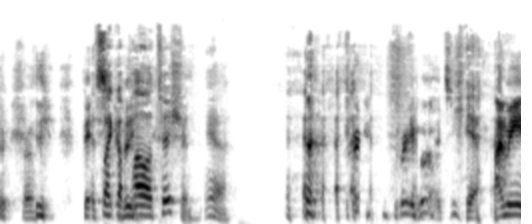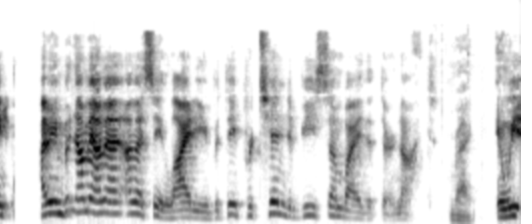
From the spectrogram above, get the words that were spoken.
it's like a politician. Yeah pretty, pretty, much. Yeah. I mean, I mean, but I mean, I'm not, I'm not saying lie to you, but they pretend to be somebody that they're not. Right. And we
